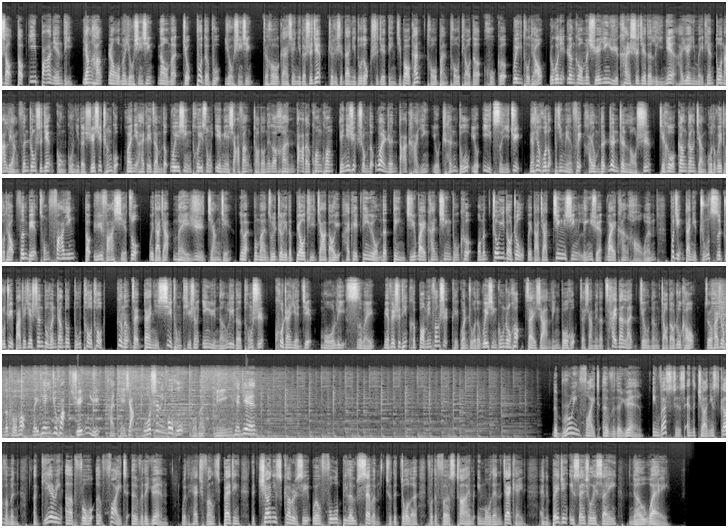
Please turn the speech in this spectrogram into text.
少到一八年底，央行让我们有信心，那我们就不得不有信心。最后，感谢你的时间。这里是带你读懂世界顶级报刊头版头条的虎哥微头条。如果你认可我们学英语看世界的理念，还愿意每天多拿两分钟时间巩固你的学习成果，欢迎你还可以在我们的微信推送页面下方找到那个很大的框框，点进去是我们的万人打卡营，有晨读，有一词一句两项活动，不仅免费，还有我们的认证老师，结合我刚刚讲过的微头条，分别从发音到语法写作。为大家每日讲解。另外，不满足于这里的标题加导语，还可以订阅我们的顶级外刊精读课。我们周一到周五为大家精心遴选外刊好文，不仅带你逐词逐句把这些深度文章都读透透，更能在带你系统提升英语能力的同时，扩展眼界，磨砺思维。免费试听和报名方式可以关注我的微信公众号“在下林伯虎”，在下面的菜单栏就能找到入口。最后还是我们的口号：每天一句话，学英语看天下。我是林伯虎，我们明天见。The brewing fight over the yuan. Investors and the Chinese government are gearing up for a fight over the yuan. with hedge funds betting the Chinese currency will fall below 7 to the dollar for the first time in more than a decade, and Beijing essentially saying, no way.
